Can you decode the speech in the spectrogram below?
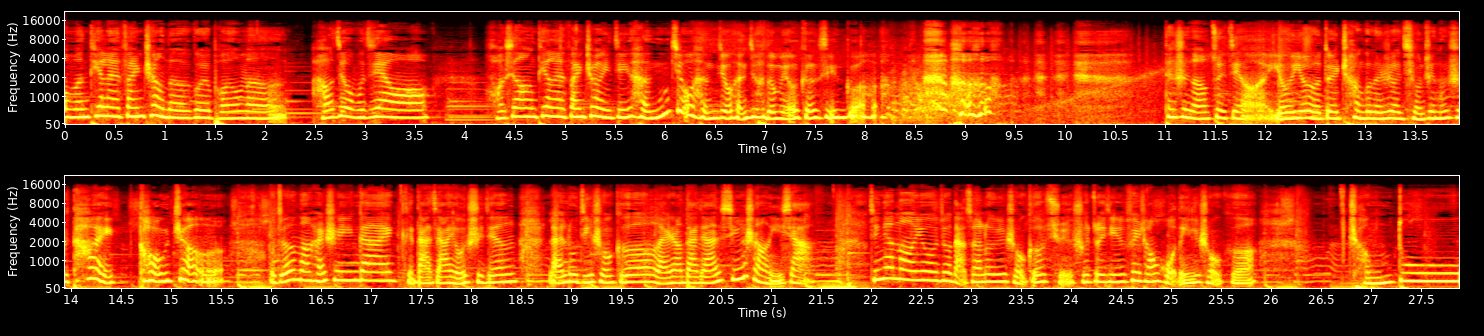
我们天籁翻唱的各位朋友们，好久不见哦！好像天籁翻唱已经很久很久很久都没有更新过了。但是呢，最近啊，悠悠悠对唱歌的热情真的是太高涨了。我觉得呢，还是应该给大家有时间来录几首歌，来让大家欣赏一下。今天呢，悠悠就打算录一首歌曲，是最近非常火的一首歌，《成都》。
